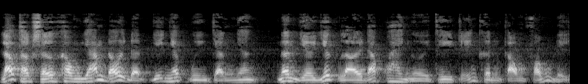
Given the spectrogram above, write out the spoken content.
Lão thật sự không dám đối địch với Nhất Nguyên chân nhân, nên vừa dứt lời đã quay người thi triển khinh công phóng đi.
